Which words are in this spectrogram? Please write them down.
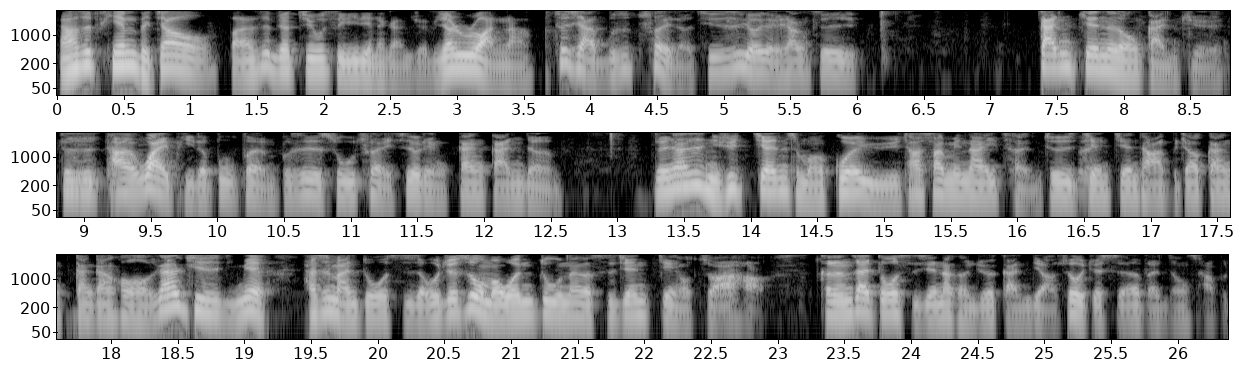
然后是偏比较，反而是比较 juicy 一点的感觉，比较软啦，吃起来不是脆的，其实是有点像是。干煎那种感觉，就是它的外皮的部分不是酥脆，是有点干干的。对，像是你去煎什么鲑鱼，它上面那一层就是煎煎它比较干干干厚厚，但是其实里面还是蛮多汁的。我觉得是我们温度那个时间点有抓好，可能再多时间，它可能就会干掉。所以我觉得十二分钟差不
